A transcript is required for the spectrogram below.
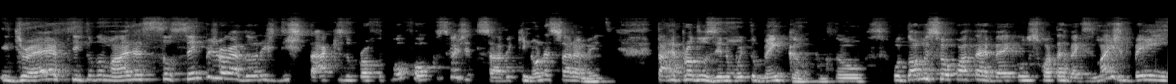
e draft e tudo mais, é, são sempre jogadores destaques do Pro Football Focus que a gente sabe que não necessariamente está reproduzindo muito bem em campo. Então, o Dobbs foi o quarterback, um dos quarterbacks mais bem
